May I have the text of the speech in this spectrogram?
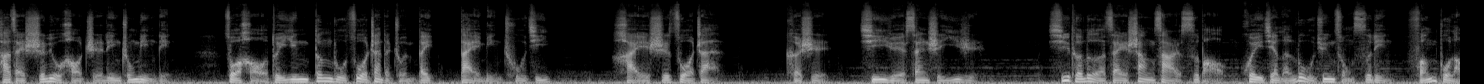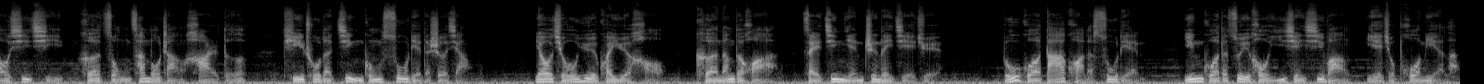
他在十六号指令中命令做好对英登陆作战的准备，待命出击，海狮作战。可是七月三十一日，希特勒在上萨尔斯堡会见了陆军总司令冯布劳希奇和总参谋长哈尔德。提出了进攻苏联的设想，要求越快越好，可能的话，在今年之内解决。如果打垮了苏联，英国的最后一线希望也就破灭了。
